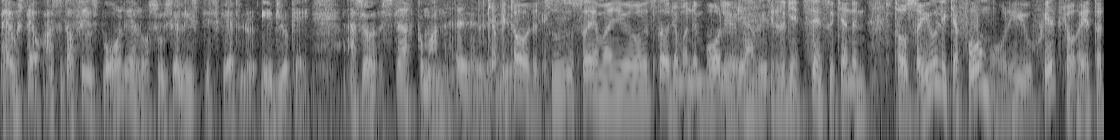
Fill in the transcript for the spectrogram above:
påstår. Alltså det finns borgerlig eller socialistisk ideologi. Alltså förstärker man... Eh, kapitalet så, så är man ju, stödjer man den borgerliga Ja, ideologin. Sen så kan den ta sig olika former. Det är ju självklarhet att,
